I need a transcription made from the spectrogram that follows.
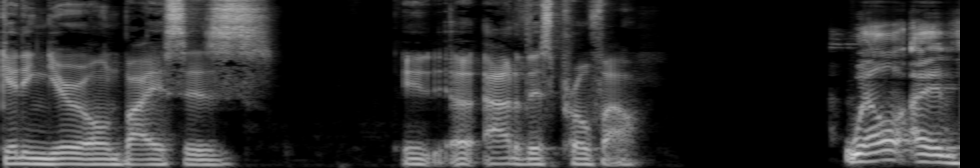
getting your own biases uh, out of this profile? Well, I've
